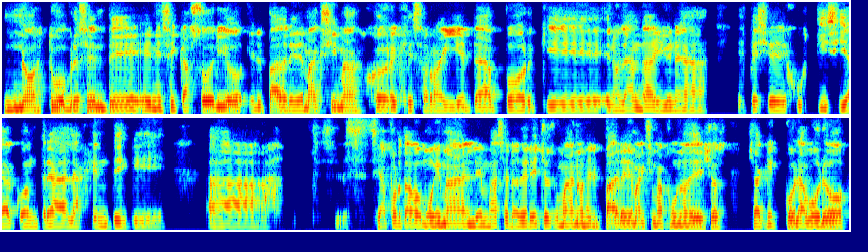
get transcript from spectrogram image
No estuvo presente en ese casorio el padre de Máxima, Jorge Zorraguieta, porque en Holanda hay una especie de justicia contra la gente que se ha portado muy mal en base a los derechos humanos. El padre de Máxima fue uno de ellos, ya que colaboró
